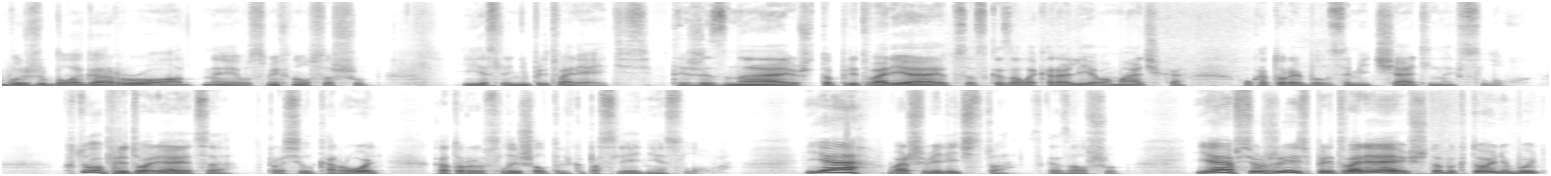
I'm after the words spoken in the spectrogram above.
вы же благородные, усмехнулся Шут. Если не притворяетесь. Ты же знаешь, что притворяются, сказала королева мачеха, у которой был замечательный слух. Кто притворяется? спросил король, который услышал только последнее слово. «Я, Ваше Величество», — сказал Шут, — «я всю жизнь притворяюсь, чтобы кто-нибудь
